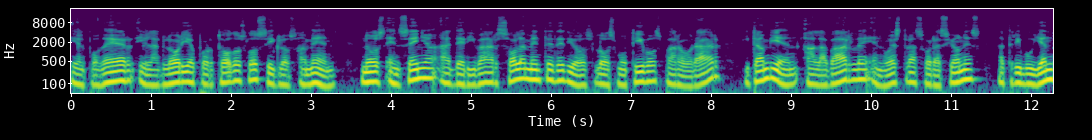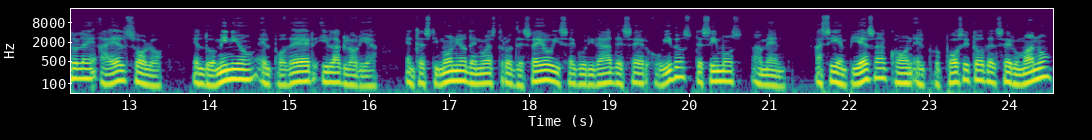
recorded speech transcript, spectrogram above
y el poder y la gloria por todos los siglos. Amén nos enseña a derivar solamente de Dios los motivos para orar y también a alabarle en nuestras oraciones, atribuyéndole a Él solo el dominio, el poder y la gloria. En testimonio de nuestro deseo y seguridad de ser oídos, decimos Amén. Así empieza con el propósito del ser humano,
